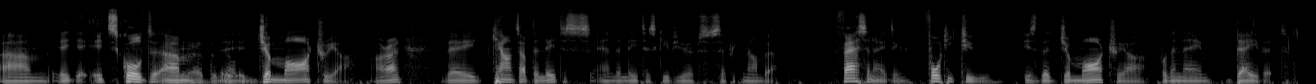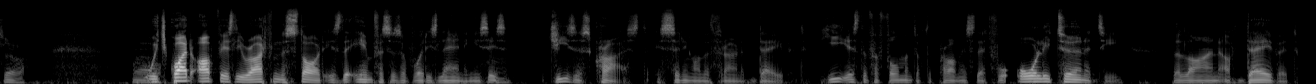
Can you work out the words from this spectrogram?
Um, it it's called um, uh, gematria. All right, they count up the letters, and the letters give you a specific number. Fascinating. Forty-two is the gematria for the name David, Sure. Wow. which quite obviously, right from the start, is the emphasis of what he's landing. He says, Mm. Jesus Christ is sitting on the throne of David. He is the fulfillment of the promise that for all eternity, the line of David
